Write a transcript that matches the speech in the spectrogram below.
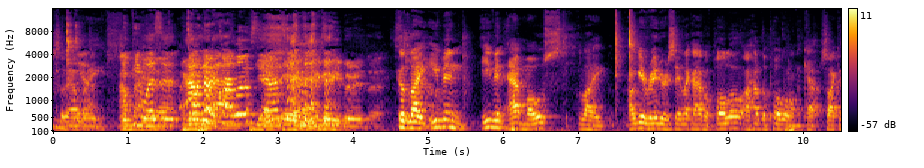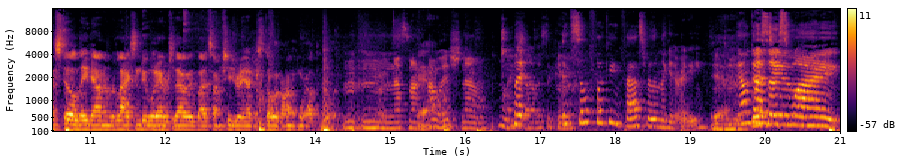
so that Yeah. way If I'm he not- wasn't, I I got would be Not mad. Carlos. Yeah, Yeah. yeah. I gotta get better at that. Cause like even even at most like I'll get ready to say like I have a polo, I have the polo on the couch so I can still lay down and relax and do whatever. So that way by the time she's ready, I just throw it on and we're out the door. Mm-mm, that's not. Yeah. I wish no. I wish But that was the case. It's so fucking fast for them to get ready. Yeah. They don't this gotta is do- why.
